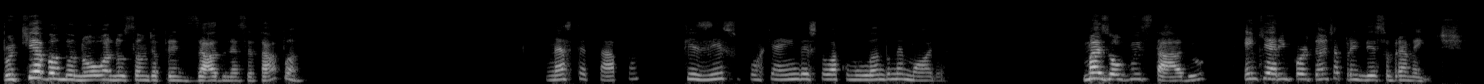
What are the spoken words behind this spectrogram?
Por que abandonou a noção de aprendizado nessa etapa? Nesta etapa, fiz isso porque ainda estou acumulando memória. Mas houve um estado em que era importante aprender sobre a mente.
